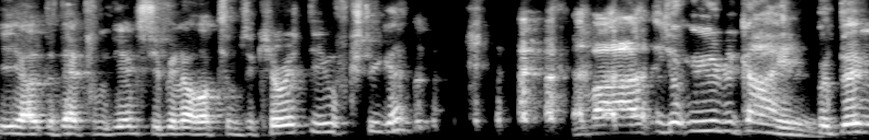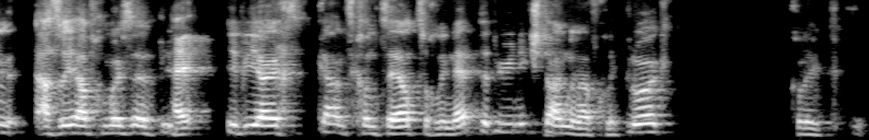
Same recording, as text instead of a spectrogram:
ich halt der Depp vom Dienst, ich bin nachher zum Security aufgestiegen. Aber ist ja übel geil. Und dann, also ich einfach müssen, Hey, ich bin eigentlich das ganze Konzert so ein bisschen neben der Bühne gestanden und einfach ein bisschen geschaut. Bisschen,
